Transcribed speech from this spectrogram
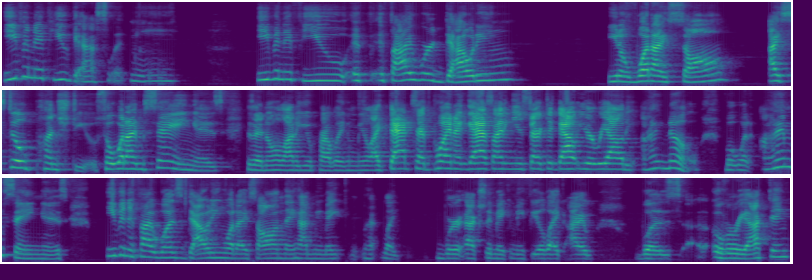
even if you gaslit me, even if you if if I were doubting, you know, what I saw, I still punched you. So what I'm saying is, because I know a lot of you probably gonna be like, that's a point of gaslighting. You start to doubt your reality. I know, but what I'm saying is, even if I was doubting what I saw and they had me make like were actually making me feel like I was uh, overreacting,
